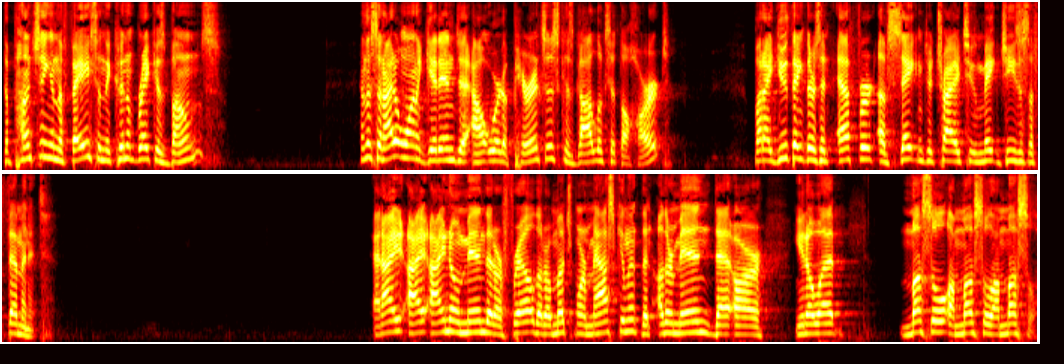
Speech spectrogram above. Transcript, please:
The punching in the face and they couldn't break his bones. And listen, I don't want to get into outward appearances because God looks at the heart. But I do think there's an effort of Satan to try to make Jesus effeminate. And I, I, I know men that are frail, that are much more masculine than other men that are, you know what, muscle on muscle on muscle.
